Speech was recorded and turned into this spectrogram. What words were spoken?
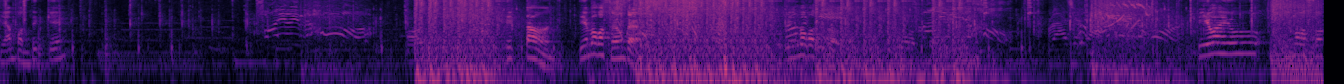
삐한번 뜰게. 더 홀. 삐 먹었어 형들. 삐 먹었어. 삐 와요. 삐 먹었어.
